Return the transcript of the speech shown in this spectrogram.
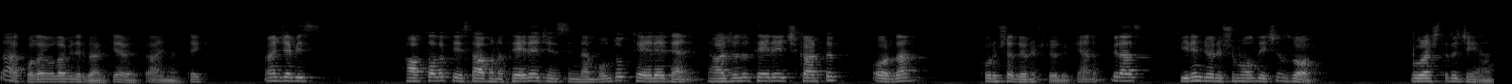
Daha kolay olabilir belki evet aynen tek. Önce biz haftalık hesabını TL cinsinden bulduk. TL'den harcadığı TL'yi çıkartıp oradan kuruşa dönüştürdük. Yani biraz birim dönüşümü olduğu için zor. Uğraştırıcı yani.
